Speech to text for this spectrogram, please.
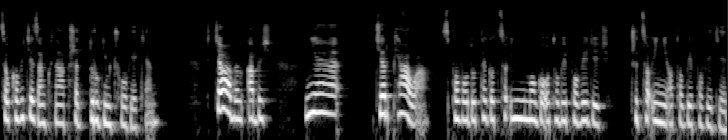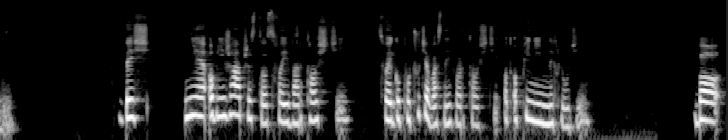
całkowicie zamknęła przed drugim człowiekiem. Chciałabym, abyś nie cierpiała z powodu tego, co inni mogą o tobie powiedzieć, czy co inni o tobie powiedzieli. Byś nie obniżała przez to swojej wartości, swojego poczucia własnej wartości od opinii innych ludzi. Bo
